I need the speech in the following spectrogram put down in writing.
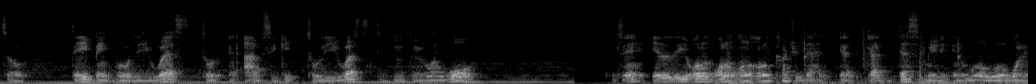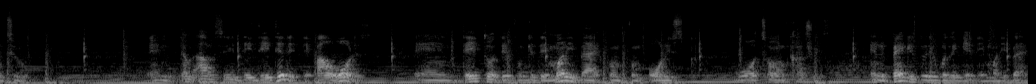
So they bankroll the U.S. to and obviously get told the U.S. to, to, to go to war. I'm saying Italy, all them, all them, all all them countries that, that got decimated in World War One and Two. And obviously they, they did it. They followed orders, and they thought they was gonna get their money back from from all these war-torn countries. And the bankers knew they wasn't getting their money back.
